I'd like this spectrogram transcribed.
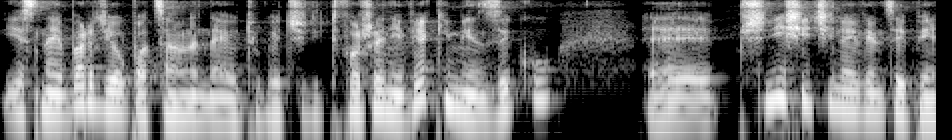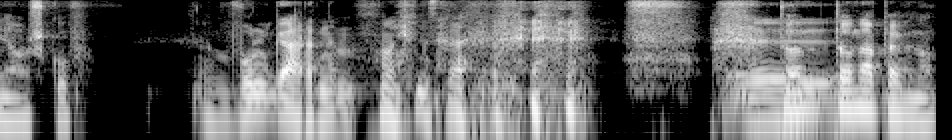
jest najbardziej opłacalny na YouTube, czyli tworzenie w jakim języku e, przyniesie ci najwięcej pieniążków. Wulgarnym, moim zdaniem. To, to na pewno,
